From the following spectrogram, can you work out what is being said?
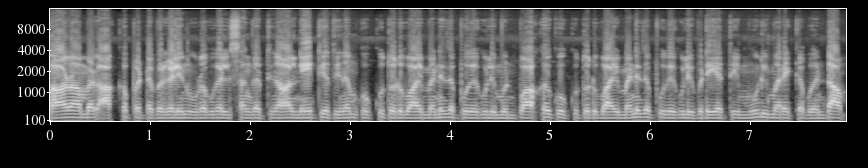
காணாமல் ஆக்கப்பட்டவர்களின் உறவுகள் சங்கத்தினால் நேற்றைய தினம் கொக்கு தொடுபாய் மனித புதைக்குழி முன்பாக கொக்கு தொடுபாய் மனித புதைக்குழி விடயத்தை மூடி மறைக்க வேண்டாம்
